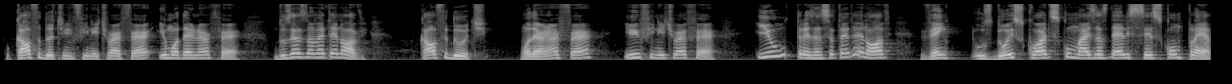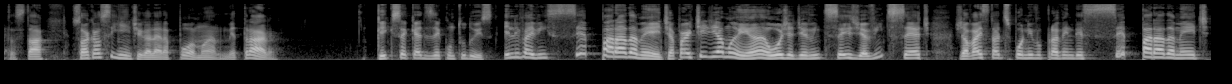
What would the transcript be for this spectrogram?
o Call of Duty Infinite Warfare e o Modern Warfare. 299, Call of Duty Modern Warfare e o Infinite Warfare. E o 379 vem os dois códigos com mais as DLCs completas, tá? Só que é o seguinte, galera, pô, mano, metralha, que, que você quer dizer com tudo isso? Ele vai vir separadamente. A partir de amanhã, hoje é dia 26, dia 27, já vai estar disponível para vender separadamente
